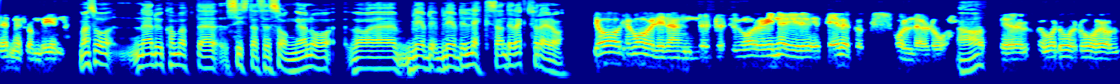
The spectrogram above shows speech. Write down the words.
hemifrån byn. Men så när du kom upp där sista säsongen då, var, eh, blev, det, blev det Leksand direkt för dig då? Ja, det var väl i den, du var inne i TV-pucksålder då. Ja. Att, eh, det var då, då jag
